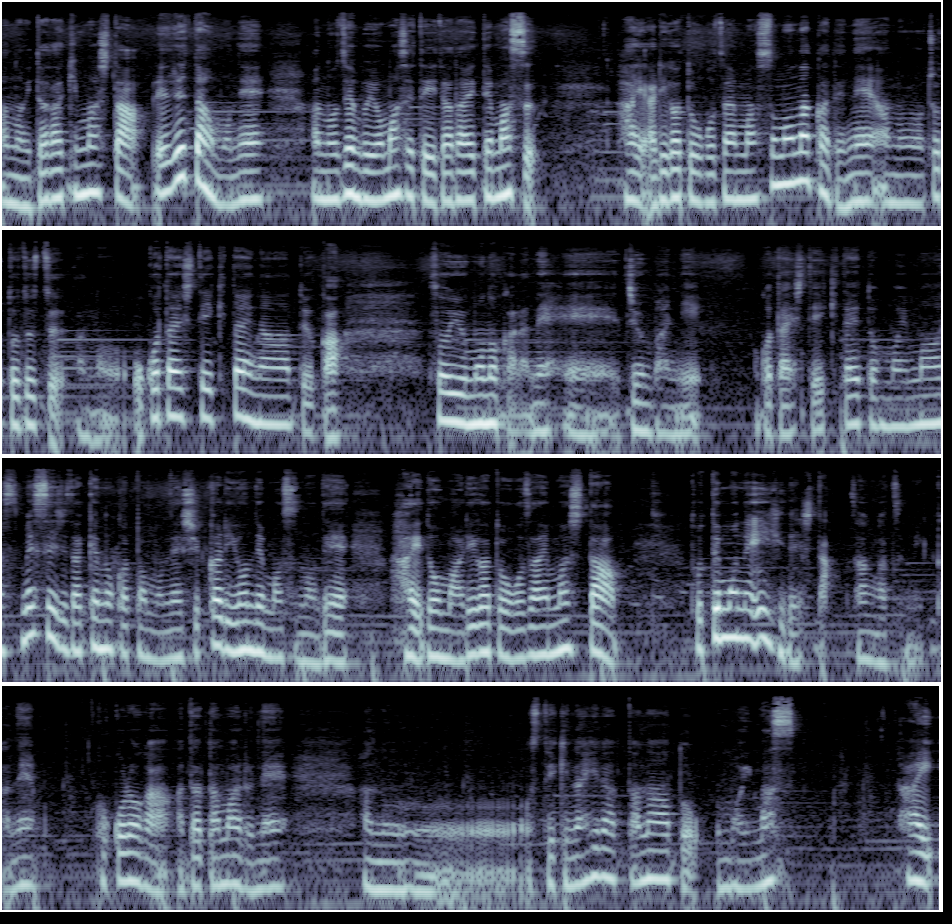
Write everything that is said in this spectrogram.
あのいただきました。レレターもねあの全部読ませていただいてます。はいありがとうございます。その中でねあのちょっとずつあのお答えしていきたいなというかそういうものからね、えー、順番にお答えしていきたいと思います。メッセージだけの方もねしっかり読んでますのではいどうもありがとうございました。とってもねいい日でした。3月3日ね。心が温まるね、あのー、素敵な日だったなと思います。はい、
